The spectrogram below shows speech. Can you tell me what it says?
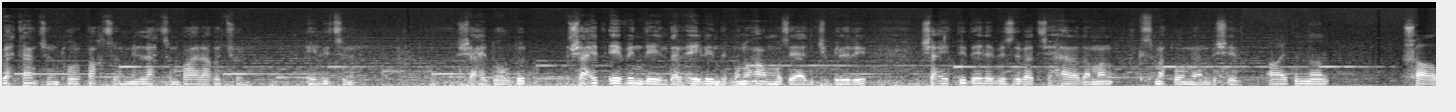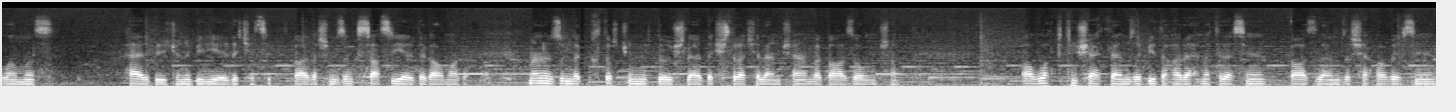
vətən üçün, torpaq üçün, millət üçün, bayrağı üçün, eli üçün şəhid oldu. Şəhid evin deyil də, elindir. Bunu hamımız yəqin ki, bilirik. Şəhidlik də elə bir zirvədir ki, hər adamın qismət olmayan bir şeydir. Aydınla uşaqlığımız hər bir günü bir yerdə keçib. Qardaşımızın qısası yerdə qalmadı. Mən özüm də 44 günlük döyüşlərdə iştirak eləmişəm və qazi olmuşam. Allah bütün şəhidlərimizə bir daha rəhmət eləsin, qazilərimizə şəfa versin.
